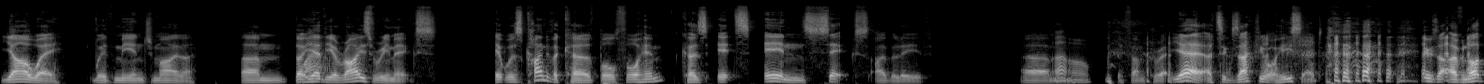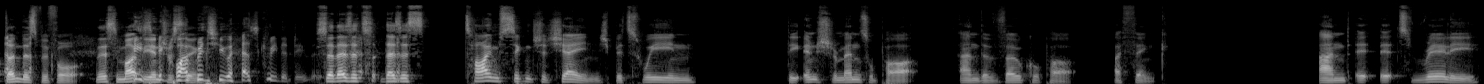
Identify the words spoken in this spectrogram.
Yahweh with me and Jemima. Um, but yeah, the Arise remix, it was kind of a curveball for him because it's in six, I believe. Um, if I'm correct. Yeah, that's exactly what he said. he was like, "I've not done this before. This might be interesting." Why would you ask me to do this? So there's a t- there's a time signature change between the instrumental part and the vocal part, I think. And it it's really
